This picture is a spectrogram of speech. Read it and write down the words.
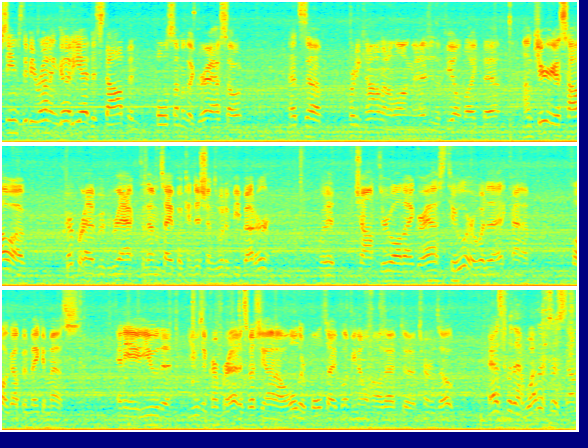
Seems to be running good. He had to stop and pull some of the grass out. That's uh, pretty common along the edge of the field like that. I'm curious how a crimper head would react to them type of conditions. Would it be better? Would it chomp through all that grass too, or would that kind of plug up and make a mess? Any of you that use a crimper head, especially on an older pole type, let me know how that uh, turns out. As for that weather system,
